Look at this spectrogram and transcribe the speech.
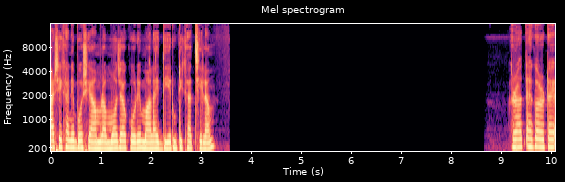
আর সেখানে বসে আমরা মজা করে মালাই দিয়ে রুটি খাচ্ছিলাম। রাত এগারোটায়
